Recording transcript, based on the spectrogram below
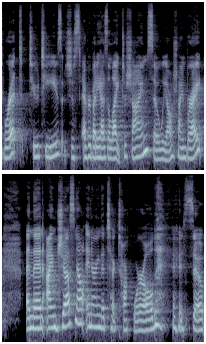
Britt, two T's. It's just everybody has a light to shine. So we all shine bright. And then I'm just now entering the TikTok world. so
